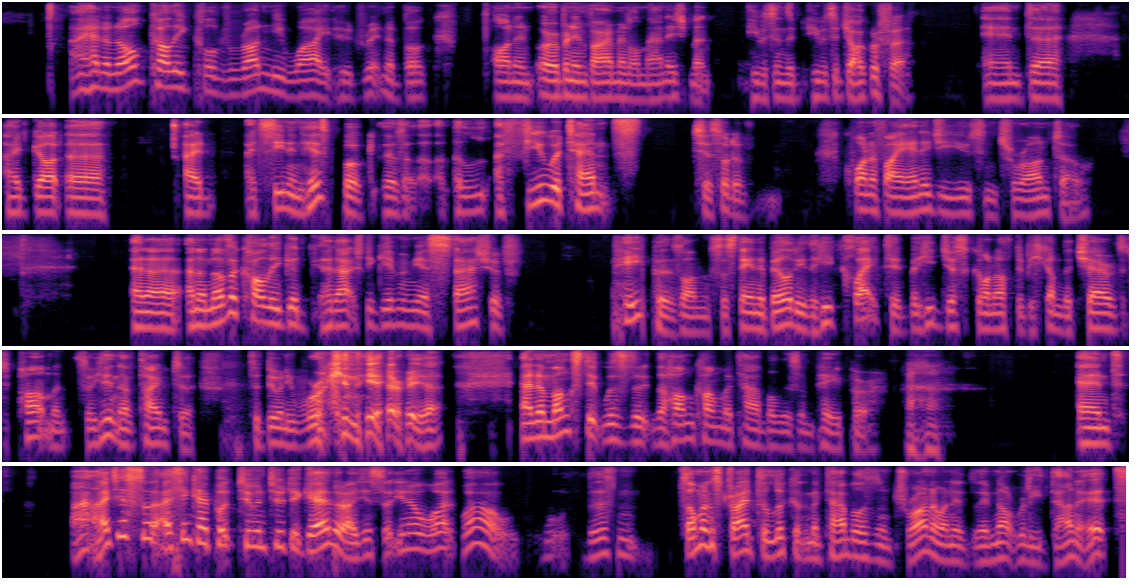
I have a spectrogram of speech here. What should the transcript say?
I had an old colleague called Rodney White who'd written a book on an urban environmental management. He was in the he was a geographer, and uh, I'd got a I'd I'd seen in his book there's a, a, a few attempts to sort of quantify energy use in Toronto, and uh, and another colleague had, had actually given me a stash of papers on sustainability that he'd collected, but he'd just gone off to become the chair of the department. So he didn't have time to, to do any work in the area. And amongst it was the, the Hong Kong metabolism paper. Uh-huh. And I, I, just, I think I put two and two together. I just thought, you know what? Wow, there's someone's tried to look at the metabolism in Toronto and it, they've not really done it.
